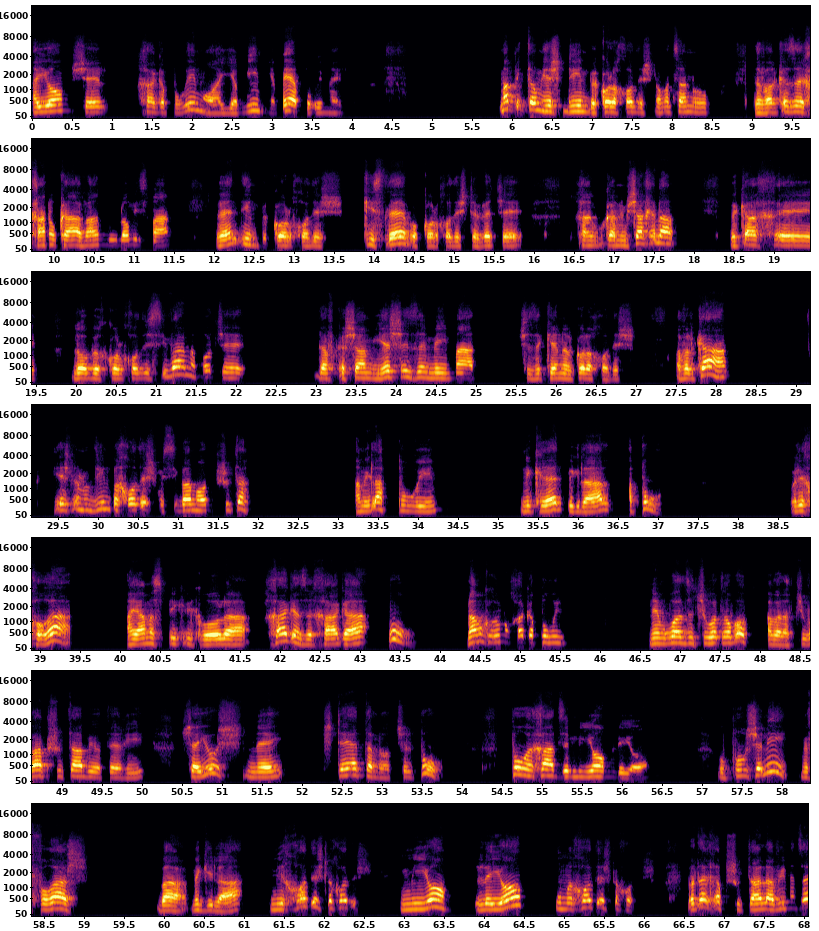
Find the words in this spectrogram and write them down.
היום של חג הפורים, או הימים, ימי הפורים האלה. מה פתאום יש דין בכל החודש? לא מצאנו דבר כזה, חנוכה עברנו לא מזמן, ואין דין בכל חודש כסלו, או כל חודש טבת שחנוכה נמשך אליו, וכך אה, לא בכל חודש סיוון, למרות שדווקא שם יש איזה מימד שזה כן על כל החודש. אבל כאן יש לנו דין בחודש מסיבה מאוד פשוטה. המילה פורים נקראת בגלל הפור. ולכאורה היה מספיק לקרוא לחג הזה חג הפור. למה קוראים לו חג הפורים? נאמרו על זה תשובות רבות, אבל התשובה הפשוטה ביותר היא שהיו שני, שתי הטלות של פור. פור אחד זה מיום ליום, ופור שני מפורש במגילה מחודש לחודש, מיום ליום ומחודש לחודש. והדרך הפשוטה להבין את זה,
